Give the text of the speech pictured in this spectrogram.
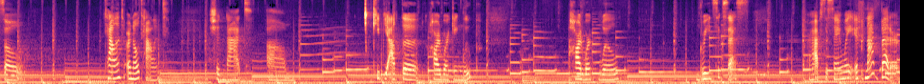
So, talent or no talent should not um, keep you out the hardworking loop. Hard work will breed success, perhaps the same way, if not better,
